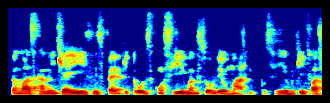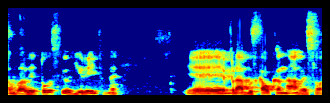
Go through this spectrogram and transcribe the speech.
Então, basicamente é isso. Espero que todos consigam absorver o máximo possível, que façam valer todos os seus direitos, né? É, Para buscar o canal é só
